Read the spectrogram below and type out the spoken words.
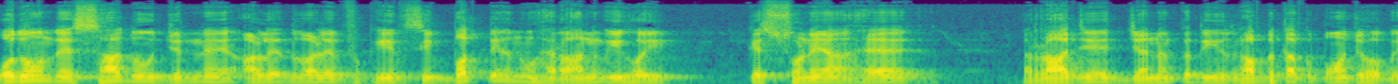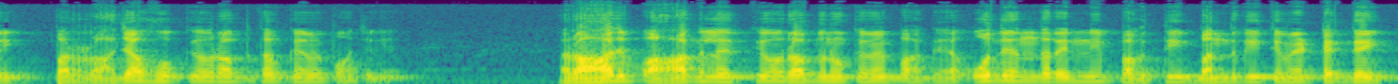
ਉਦੋਂ ਦੇ ਸਾਧੂ ਜਿੰਨੇ ਆਲੇ ਦੁਆਲੇ ਫਕੀਰ ਸੀ, ਬਹੁਤਿਆਂ ਨੂੰ ਹੈਰਾਨਗੀ ਹੋਈ ਕਿ ਸੁਣਿਆ ਹੈ, ਰਾਜੇ ਜਨਕ ਦੀ ਰੱਬ ਤੱਕ ਪਹੁੰਚ ਹੋ ਗਈ। ਪਰ ਰਾਜਾ ਹੋ ਕੇ ਉਹ ਰੱਬ ਤੱਕ ਕਿਵੇਂ ਪਹੁੰਚ ਗਿਆ? ਰਾਜ ਭਾਗ ਲੈ ਕੇ ਉਹ ਰੱਬ ਨੂੰ ਕਿਵੇਂ ਪਾ ਗਿਆ? ਉਹਦੇ ਅੰਦਰ ਇੰਨੀ ਭਗਤੀ ਬੰਦਗੀ ਕਿਵੇਂ ਟਿਕ ਗਈ?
